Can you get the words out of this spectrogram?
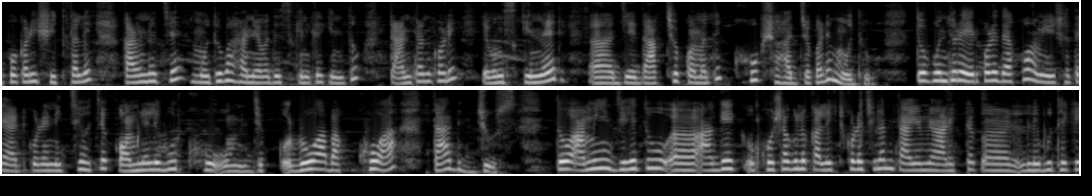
উপকারী শীতকালে। কারণ হচ্ছে, মধু বা হানি আমাদের স্কিনকে কিন্তু টান টান করে এবং স্কিনের যে দাগ ছোপ কমাতে খুব সাহায্য করে মধু। তো বন্ধুরা, এরপরে দেখো, আমি এর সাথে অ্যাড করে নিচ্ছি হচ্ছে কমলা লেবুর খো যে রোয়া বা খোয়া, তার জুস তো আমি যেহেতু আগে খোসাগুলো কালেক্ট করেছিলাম, তাই আমি আরেকটা লেবু থেকে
